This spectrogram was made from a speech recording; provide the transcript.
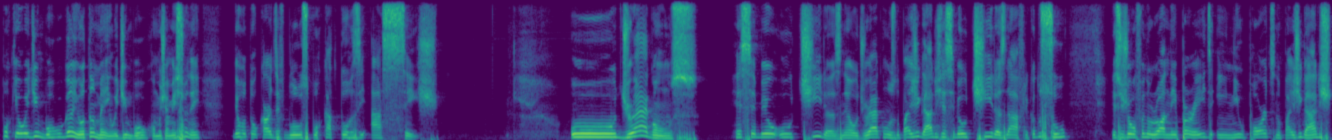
porque o Edimburgo ganhou também. O Edimburgo, como já mencionei, derrotou o Cardiff Blues por 14 a 6. O Dragons recebeu o Tiras, né? O Dragons do País de Gales recebeu o Tiras da África do Sul. Esse jogo foi no Rodney Parade em Newport, no País de Gales,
